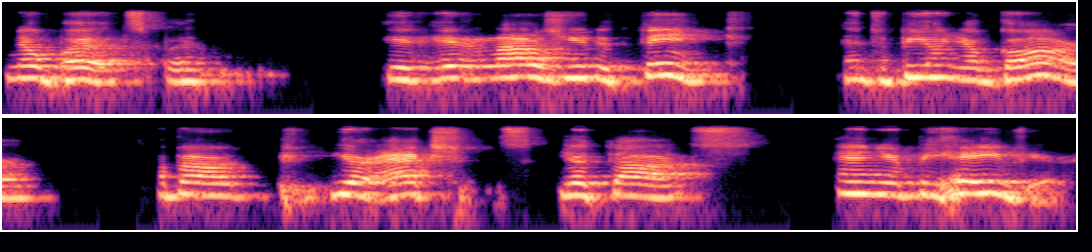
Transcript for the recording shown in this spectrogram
no buts, but it, it allows you to think and to be on your guard about your actions, your thoughts, and your behavior.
